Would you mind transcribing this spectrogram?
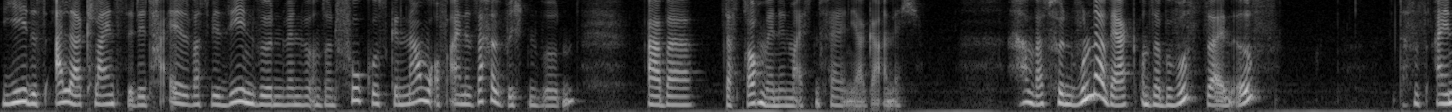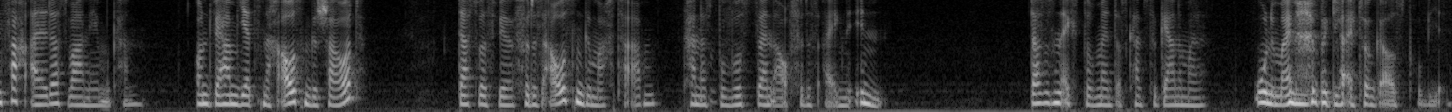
jedes allerkleinste Detail, was wir sehen würden, wenn wir unseren Fokus genau auf eine Sache richten würden, aber das brauchen wir in den meisten Fällen ja gar nicht. Was für ein Wunderwerk unser Bewusstsein ist, dass es einfach all das wahrnehmen kann. Und wir haben jetzt nach außen geschaut. Das, was wir für das Außen gemacht haben, kann das Bewusstsein auch für das eigene Innen. Das ist ein Experiment, das kannst du gerne mal ohne meine Begleitung ausprobieren.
